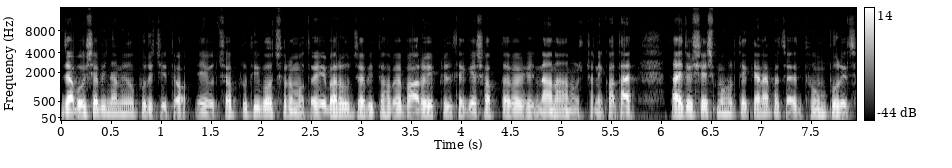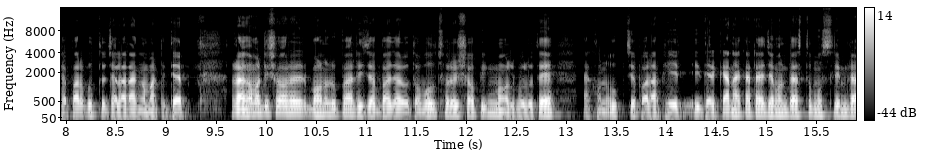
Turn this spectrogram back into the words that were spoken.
যা বৈশাখী নামেও পরিচিত। এই উৎসব প্রতি বছরের মতো এবারও উদযাপিত হবে বারো এপ্রিল থেকে সপ্তাহব্যাপী নানা আনুষ্ঠানিকতায়। তাই তো শেষ মুহূর্তে কেনাবেচায় ধুম পড়েছে পার্বত্য জেলা রাঙামাটিতে। রাঙামাটি শহরের বনরূপা রিজার্ভ বাজার ও তবলছড়ের শপিং মলগুলোতে এখন উপচে পড়া ভিড়। ঈদের কেনাকাটায় যেমন ব্যস্ত মুসলিমরা,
